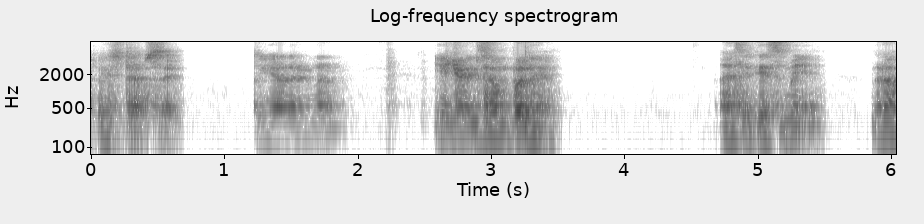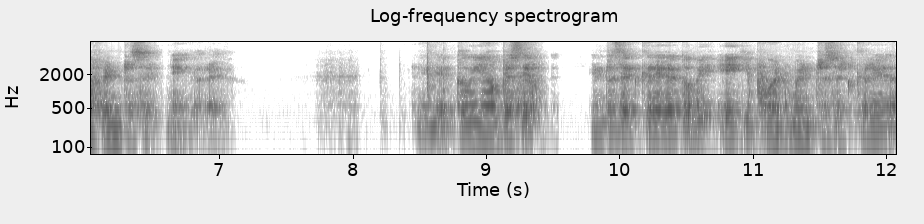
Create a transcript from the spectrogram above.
तो इस टाइप से। तो याद रखना, ये जो एग्ज़ाम्पल है, ऐसे केस में ग्राफ इंटरसेक्ट नहीं करेगा। ठीक है तो यहाँ पे सिर्फ़ इंटरसेक्ट करेगा तो भी एक ही पॉइंट में इंटरसेक्ट करेगा।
